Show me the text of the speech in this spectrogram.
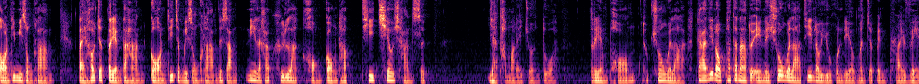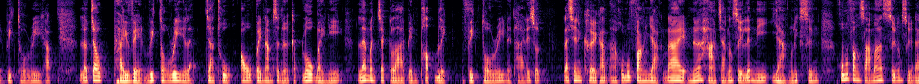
ตอนที่มีสงคราม แต่เขาจะเตรียมทหารก่อนที่จะมีสงครามด้วยซ้ำนี่แหละครับ คือหลักของกองทัพที่เชี่ยวชาญศึก อย่าทำอะไรจวนตัว เตรียมพร้อมทุกช่วงเวลา การที่เราพัฒนาตัวเองในช่วงเวลาที่เราอยู่คนเดียว มันจะเป็น private victory ครับ แล้วเจ้า private victory นี่แหละ จะถูกเอาไปนำเสนอกับโลกใบนี้ และมันจะกลายเป็น public victory ในท้ายที่สุดและเช่นเคยครับ หากคุณผู้ฟังอยากได้เนื้อหาจากหนังสือเล่มนี้อย่างลึกซึ้ง คุณผู้ฟังสามารถซื้อหนังสือได้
